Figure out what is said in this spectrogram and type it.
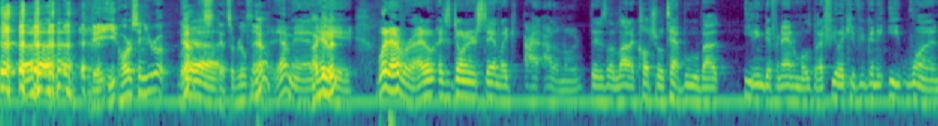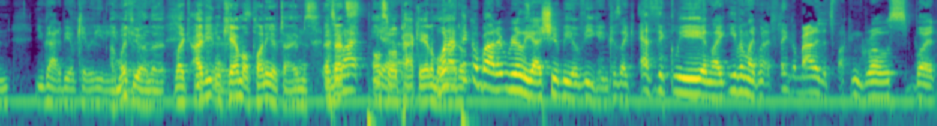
They eat horse in Europe. Yeah. That's, that's a real thing. Yeah. Yeah, man. I get hey, Whatever. I don't. I just don't understand. Like, I, I don't know. There's a lot of cultural taboo about eating different animals, but I feel like if you're going to eat one, you got to be okay with eating. I'm with you on that. Like I've eaten camel plenty of times, and So that's I- also a pack animal. When I, don't- think about it, really, I should be a vegan because, like, ethically and like even like when I think about it, it's fucking gross, but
